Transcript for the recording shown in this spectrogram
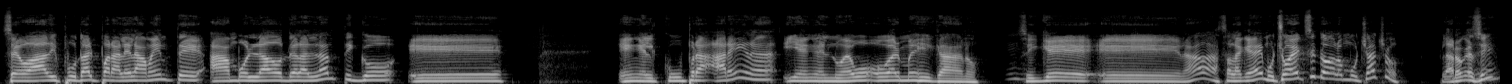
Se va a disputar paralelamente a ambos lados del Atlántico. Eh, en el Cupra Arena y en el nuevo Hogar Mexicano. Así que, eh, nada, hasta la que hay. Mucho éxito a los muchachos. Claro que sí.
